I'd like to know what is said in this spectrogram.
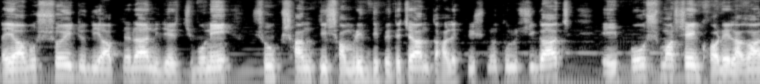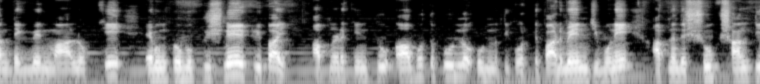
তাই অবশ্যই যদি আপনারা নিজের জীবনে সুখ, শান্তি, সমৃদ্ধি পেতে চান, তাহলে কৃষ্ণ তুলসী গাছ এই পৌষ মাসে ঘরে লাগান, দেখবেন মা লক্ষ্মী এবং প্রভু কৃষ্ণের কৃপায় আপনারা কিন্তু অভূতপূর্ণ উন্নতি করতে পারবেন জীবনে, আপনাদের সুখ, শান্তি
